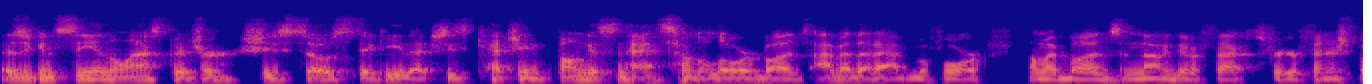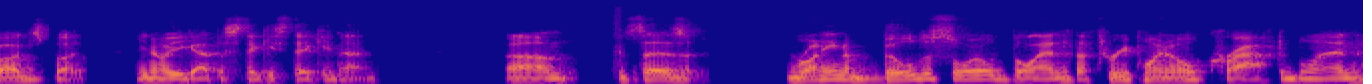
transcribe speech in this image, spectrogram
As you can see in the last picture, she's so sticky that she's catching fungus gnats on the lower buds. I've had that happen before on my buds and not a good effect for your finished buds, but you know, you got the sticky, sticky then. Um, it says running a build a soil blend, the 3.0 craft blend,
